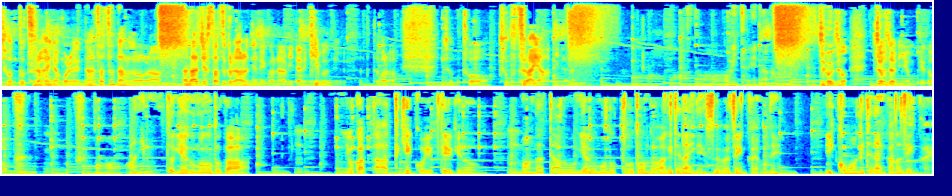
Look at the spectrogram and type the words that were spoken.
ちょっと辛いな、これ何冊なんだろうな。70冊ぐらいあるんじゃないかな、みたいな気分でやってたから、ちょっと、ちょっと辛いな、みたいな。みたいな。徐々、徐々に読むけど。まあ、アニメとギャグものとか、よかったって結構言ってるけど、うん。うん漫画ってあの、ギャグものってほとんど上げてないね。そういえば前回もね。一個も上げてないかな、前回。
